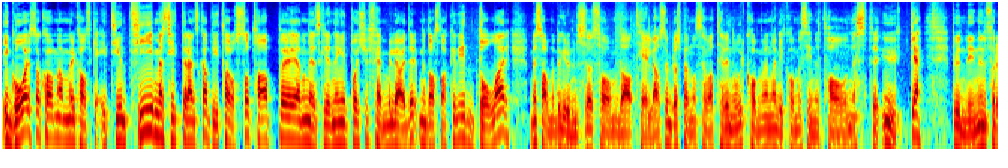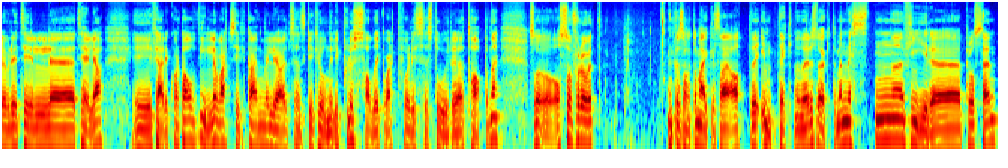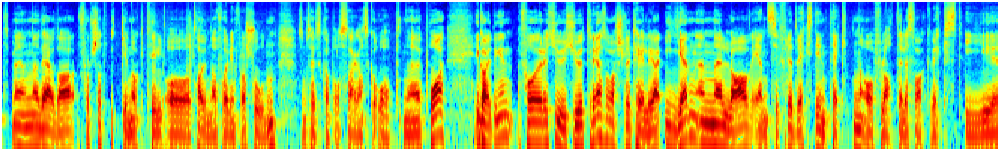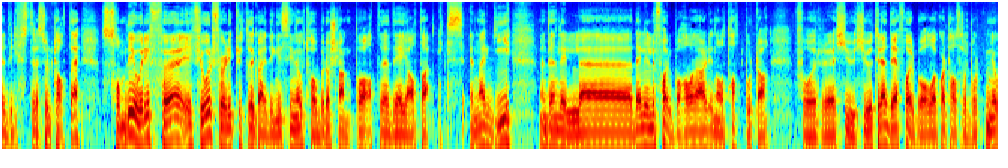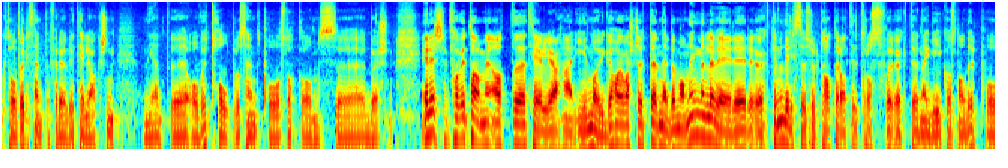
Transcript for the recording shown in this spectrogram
I går så kom amerikanske ATNT 10 med sitt regnskap. De tar også tap eh, gjennom nedskrivninger på 25 milliarder, men da snakker vi dollar, med samme begrunnelse som da Telia. Så det blir spennende å se hva Telenor kommer med når de kommer med sine tall neste uke. Bunnlinjen for øvrig til eh, Telia i fjerde kvartal ville vært ca. en milliard svenske kroner i pluss, hadde det ikke vært for disse store tapene. Så også for å vite Interessant å merke seg at inntektene deres økte med nesten 4% men det er jo da fortsatt ikke nok til å ta unna for inflasjonen, som selskapet også er ganske åpne på. I guidingen for 2023 så varsler Telia igjen en lav ensifret vekst i inntektene og flat eller svak vekst i driftsresultatet, som de gjorde i, fjor, før de kuttet guidingen sin i oktober og slang på at det gjaldt da X Energi. Men lille, det lille forbeholdet har de nå tatt bort da for 2023. Det forbeholdet kvartalsrapporten i oktober sendte for øvrig Telia-aksjen ned eh, over 12% på Stockholmsbørsen. Ellers får vi ta med at eh, Telia her i Norge har jo varslet en nedbemanning, men leverer økende driftsresultater til tross for økte energikostnader på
